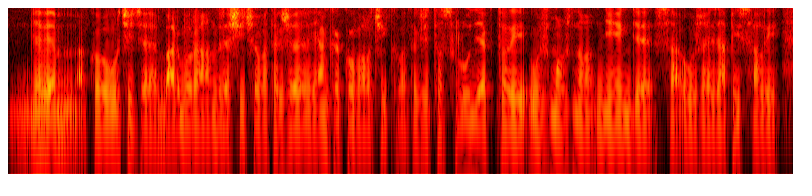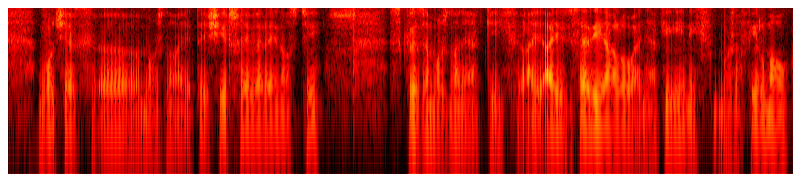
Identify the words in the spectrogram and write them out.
neviem, ako určite Barbara Andrešičová, takže Janka Kovalčíková. Takže to sú ľudia, ktorí už možno niekde sa už aj zapísali v očiach uh, možno aj tej širšej verejnosti skrze možno nejakých aj, aj seriálov, aj nejakých iných možno filmov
